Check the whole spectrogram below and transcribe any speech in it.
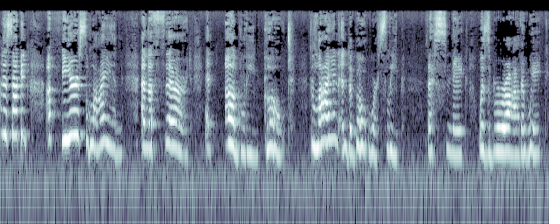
The second, a fierce lion. And the third, an ugly goat. The lion and the goat were asleep. The snake was broad awake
